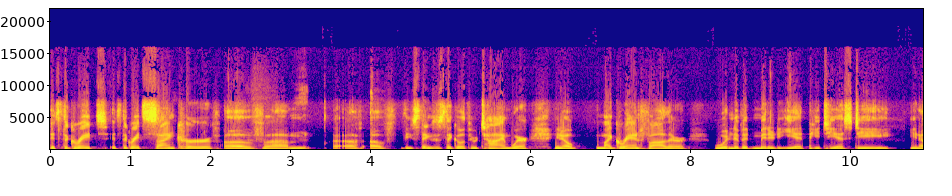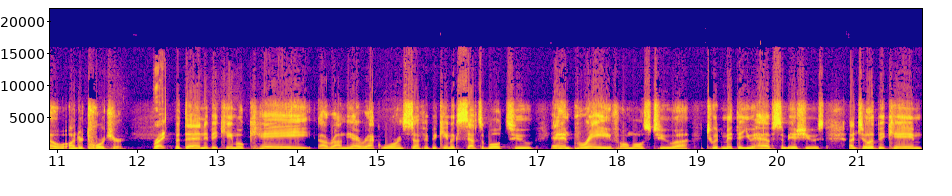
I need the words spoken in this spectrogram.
it's the great it's the great sine curve of um, of of these things as they go through time. Where you know my grandfather wouldn't have admitted he had PTSD, you know, under torture. Right. But then it became okay around the Iraq War and stuff. It became acceptable to and brave almost to uh, to admit that you have some issues until it became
